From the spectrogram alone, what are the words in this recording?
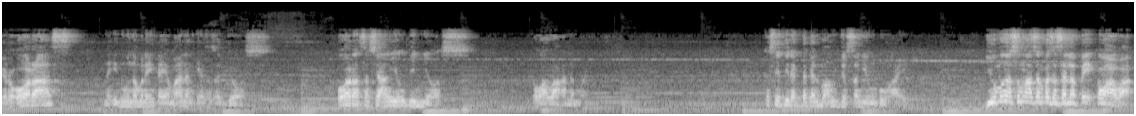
Pero oras na inuna mo na yung kayamanan kaysa sa Diyos, oras na siya ang iyong dinyos, kawawa ka naman. Kasi dinagdagan mo ang Diyos ang iyong buhay. Yung mga sumasamba sa salapi, kawawa.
